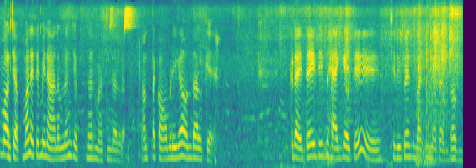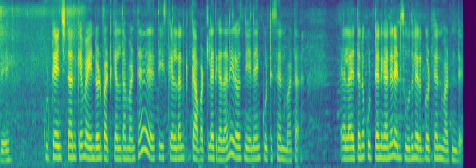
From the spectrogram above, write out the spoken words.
మాకు చెప్పమని అయితే మీ నాన్నమ్మని చెప్తున్నారు మాట వాళ్ళు అంత కామెడీగా ఉంది వాళ్ళకి. ఇక్కడ అయితే ఇది బ్యాగ్ అయితే చిరిగిపోయింది మాట మా పెద్దది కుట్టేయించడానికే మెయిన్ రోడ్ పట్టుకెళ్దామంటే తీసుకెళ్ళడానికి కవ్వట్లేదు కదా అని ఈరోజు నేనేం కుట్టేసాను అనమాట ఎలా అయితేనో కుట్టాను కానీ రెండు సూదులు ఎరగొట్టాను అనమాట అండి.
